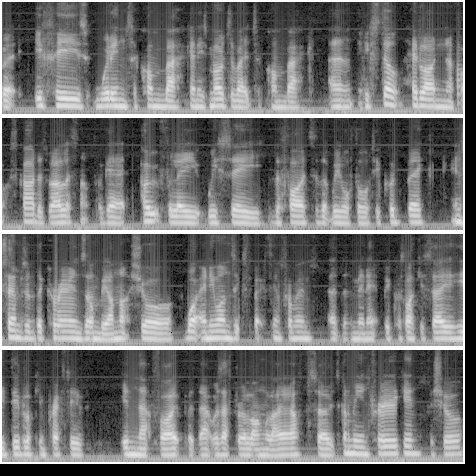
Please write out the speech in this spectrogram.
but if he's willing to come back and he's motivated to come back, and he's still headlining a Fox card as well, let's not forget. Hopefully, we see the fighter that we all thought he could be. In terms of the Korean zombie, I'm not sure what anyone's expecting from him at the minute because, like you say, he did look impressive in that fight, but that was after a long layoff. So it's going to be intriguing for sure.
